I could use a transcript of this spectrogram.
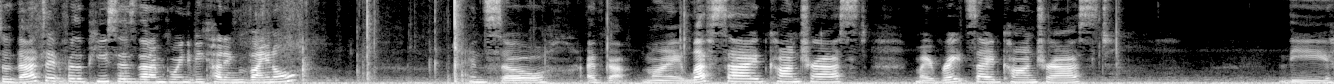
So that's it for the pieces that I'm going to be cutting vinyl. And so I've got my left side contrast, my right side contrast, the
